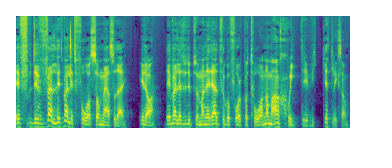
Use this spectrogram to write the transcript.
Det är, det är väldigt, väldigt få som är sådär idag. Det är väldigt typ som man är rädd för att gå folk på tårna, men han skiter i vilket liksom.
